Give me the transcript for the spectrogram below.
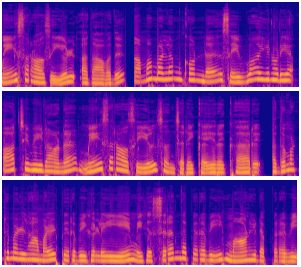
மேசராசியில் அதாவது சமபலம் கொண்ட செவ்வாயினுடைய ஆட்சி வீடான மேசராசியில் சஞ்சரிக்க இருக்காரு அது மட்டுமில்லாமல் பிறவிகளையே மிக சிறந்த பிறவி மானிட பிறவி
